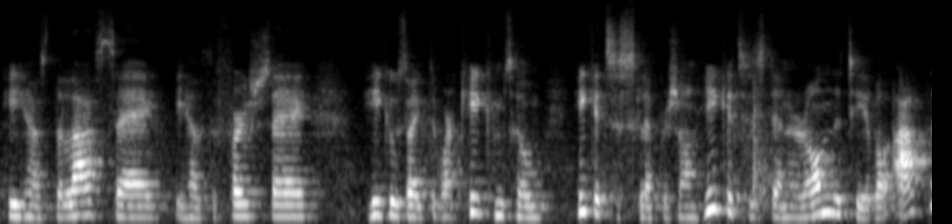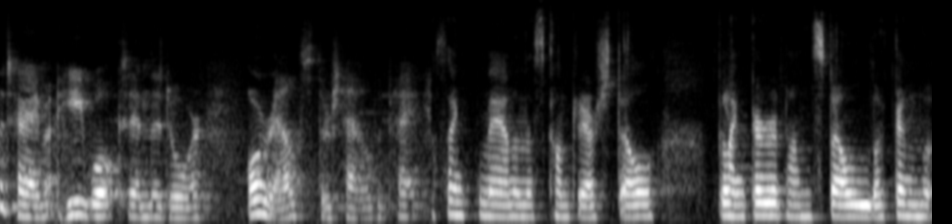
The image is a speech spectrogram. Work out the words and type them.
he has the last say, he has the first say, he goes out to work, he comes home, he gets his slippers on, he gets his dinner on the table at the time he walks in the door, or else there's hell to pay. I think men in this country are still blinkered and still looking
